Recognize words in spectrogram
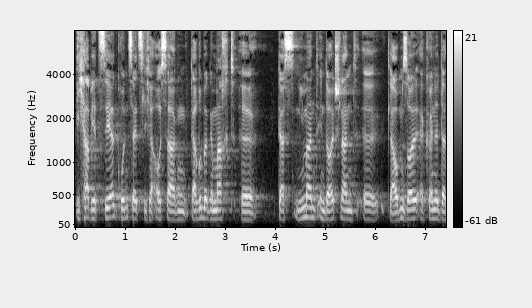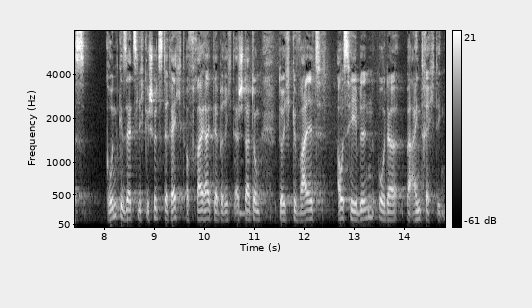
Ich habe jetzt sehr grundsätzliche Aussagen darüber gemacht, äh, dass niemand in Deutschland äh, glauben soll, er könne das grundgesetzlich geschützte Recht auf Freiheit der Berichterstattung durch Gewalt aushebeln oder beeinträchtigen.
